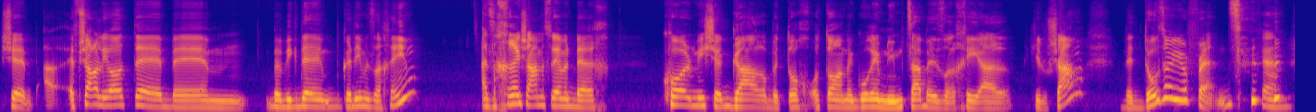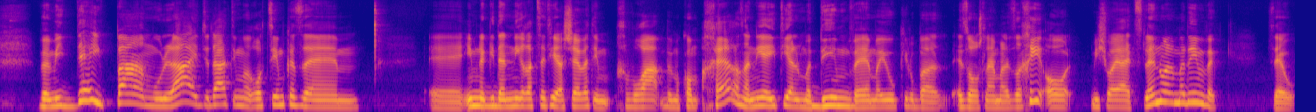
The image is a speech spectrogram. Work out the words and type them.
שאפשר להיות אה, ב- בבגדי- בגדים אזרחיים, אז אחרי שעה מסוימת בערך, כל מי שגר בתוך אותו המגורים נמצא באזרחי על, כאילו שם, ו-those are your friends. כן. ומדי פעם, אולי, את יודעת, אם רוצים כזה, אה, אם נגיד אני רציתי לשבת עם חבורה במקום אחר, אז אני הייתי על מדים והם היו כאילו באזור שלהם על אזרחי, או מישהו היה אצלנו על מדים, וזהו.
